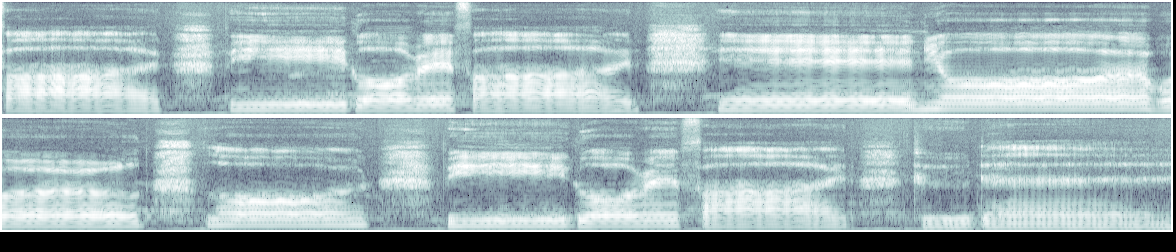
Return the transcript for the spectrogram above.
Glorified, be glorified. In your world, Lord, be glorified today.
